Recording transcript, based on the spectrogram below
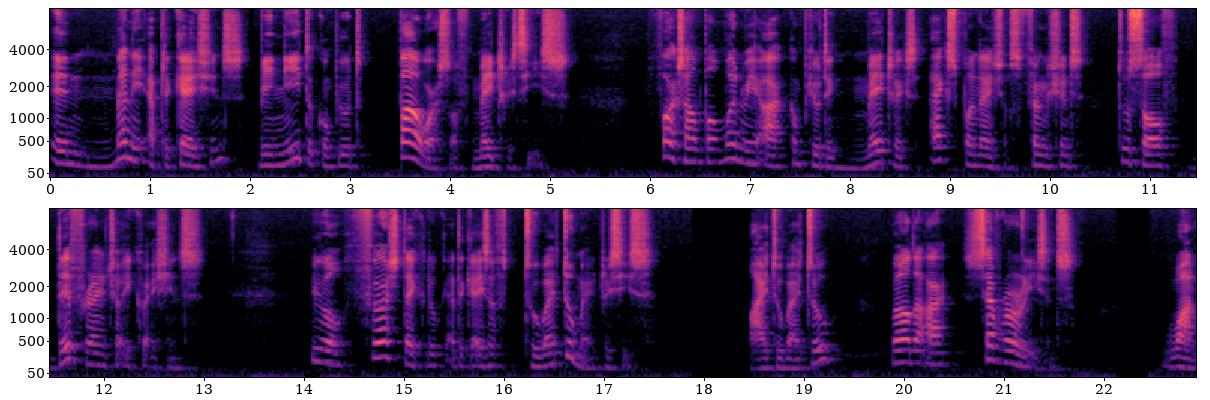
In many applications, we need to compute powers of matrices. For example, when we are computing matrix exponential functions to solve differential equations. We will first take a look at the case of 2 by 2 matrices. Why 2 by 2? Well, there are several reasons. 1.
